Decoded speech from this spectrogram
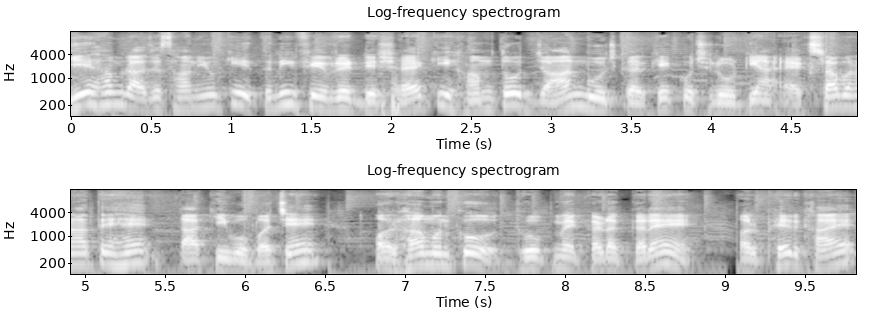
ये हम राजस्थानियों की इतनी फेवरेट डिश है कि हम तो जानबूझ करके कुछ रोटियाँ एक्स्ट्रा बनाते हैं ताकि वो बचें और हम उनको धूप में कड़क करें और फिर खाएँ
